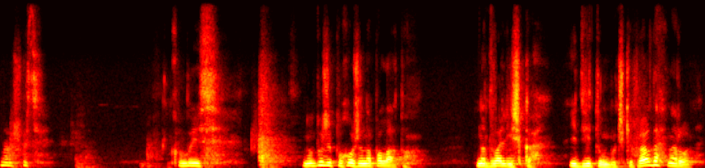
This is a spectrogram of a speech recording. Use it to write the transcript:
на щось колись. Ну, дуже похоже на палату. На два ліжка і дві тумбочки, правда, народ?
